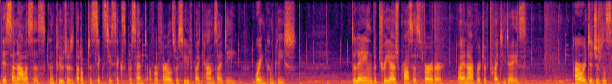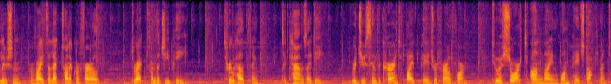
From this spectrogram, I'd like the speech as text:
This analysis concluded that up to 66% of referrals received by CAMHS ID were incomplete, delaying the triage process further by an average of 20 days. Our digital solution provides electronic referral direct from the GP through HealthLink to CAMHS ID, reducing the current five page referral form to a short online one page document,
